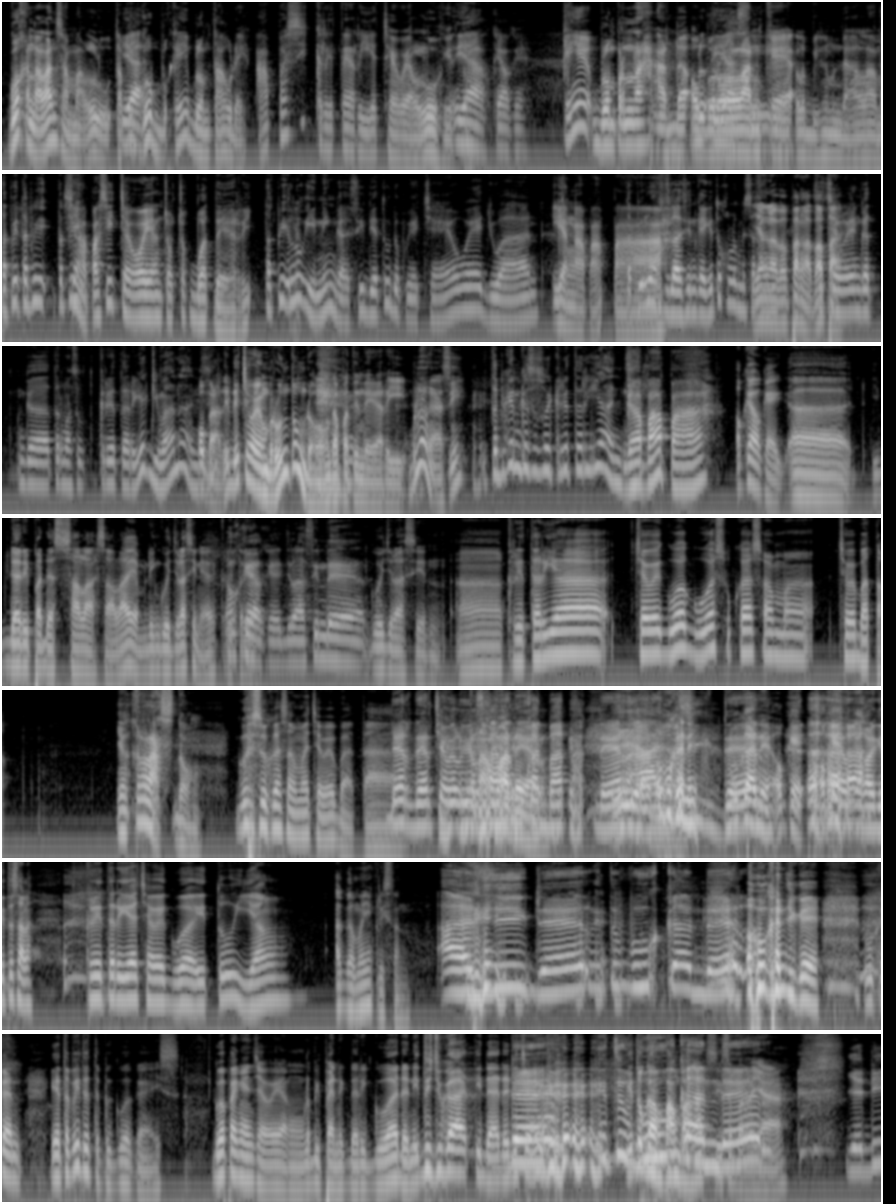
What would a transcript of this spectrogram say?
Gue kenalan sama lu, tapi Iya. gue kayaknya belum tahu deh apa sih kriteria cewek lu gitu. Iya, oke oke. Kayaknya belum pernah ada Lu- iya obrolan sih. kayak lebih mendalam. Tapi tapi tapi Siapa sih cewek yang cocok buat Derry? tapi lu ini enggak sih dia tuh udah punya cewek, Juan. Ya nggak apa-apa. Tapi lu harus jelasin kayak gitu kalau misalkan ya nggak apa-apa nggak si apa-apa cewek yang enggak enggak termasuk kriteria gimana anjing? Oh berarti dia cewek yang beruntung dong dapetin Derry. Bener gak sih? Tapi kan gak sesuai kriteria anjing. Gak apa-apa. oke oke eh, daripada salah-salah ya mending gue jelasin ya Oke oke, jelasin deh. gue jelasin Eh, kriteria cewek gue gue suka sama cewek Batak Yang keras dong. gue suka sama cewek Batak Der der cewek lu yang sekarang Der? bukan Batak, Der. Iya, oh, bukan ya? Der. Bukan ya? Oke, oke, oke kalau gitu salah. Kriteria cewek gua itu yang agamanya Kristen. Anjing, Der, itu bukan, Der. Oh, bukan juga ya? Bukan. Ya, tapi itu tipe gua, guys. Gua pengen cewek yang lebih pendek dari gua dan itu juga tidak ada di cewek Der, gua. itu Itu gampang bukan, banget sih Der. sebenarnya. Jadi,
